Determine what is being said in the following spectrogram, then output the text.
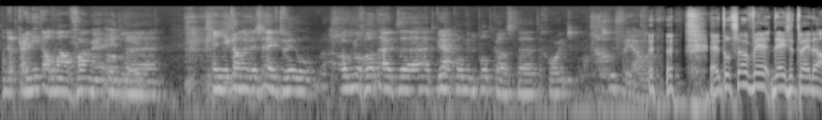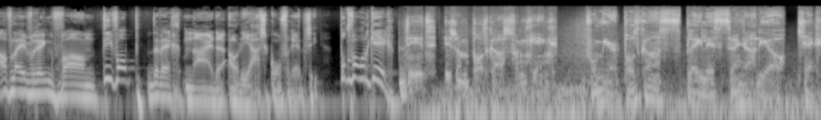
En dat kan je niet allemaal vangen in, eh, en je kan er dus eventueel ook nog wat uit, eh uit knippen om in de podcast eh, te gooien. Goed van jou. man. En tot zover deze tweede aflevering van Tivop, de weg naar de Oudejaarsconferentie. Tot de volgende keer. Dit is een podcast van Kink. Voor meer podcasts, playlists en radio, check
